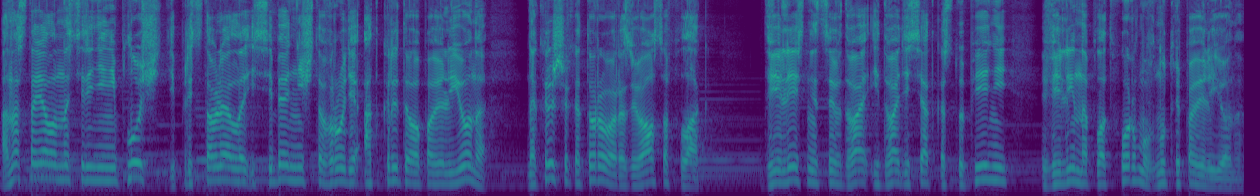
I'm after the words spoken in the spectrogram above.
Она стояла на середине площади, представляла из себя нечто вроде открытого павильона, на крыше которого развивался флаг. Две лестницы в два и два десятка ступеней вели на платформу внутрь павильона.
